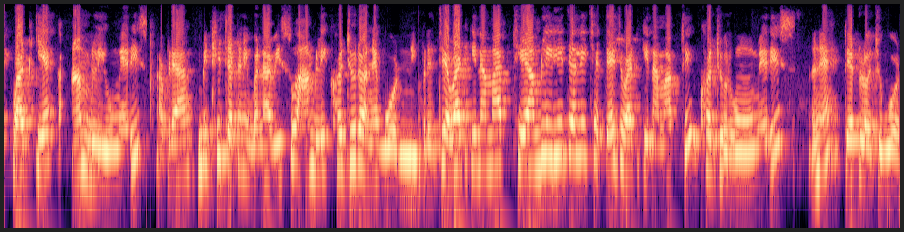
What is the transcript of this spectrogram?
એક વાટકી એક આંબલી ઉમેરીશ. આપણે આ મીઠી ચટણી બનાવીશું, આંબલી, ખજૂર અને ગોળની. આપણે જે વાટકીના માપથી આંબલી લીધેલી છે, તે જ વાટકીના માપથી ખજૂર હું ઉમેરીશ અને તેટલો જ ગોળ.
